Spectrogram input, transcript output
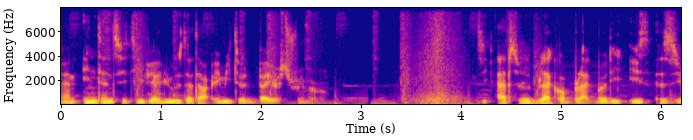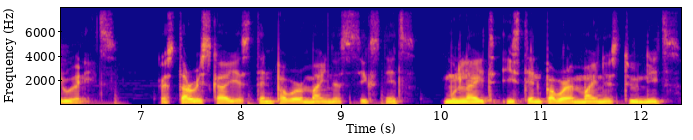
and intensity values that are emitted by a streamer. The absolute black or black body is 0 nits. A starry sky is 10 power minus 6 nits, moonlight is 10 power minus 2 nits,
